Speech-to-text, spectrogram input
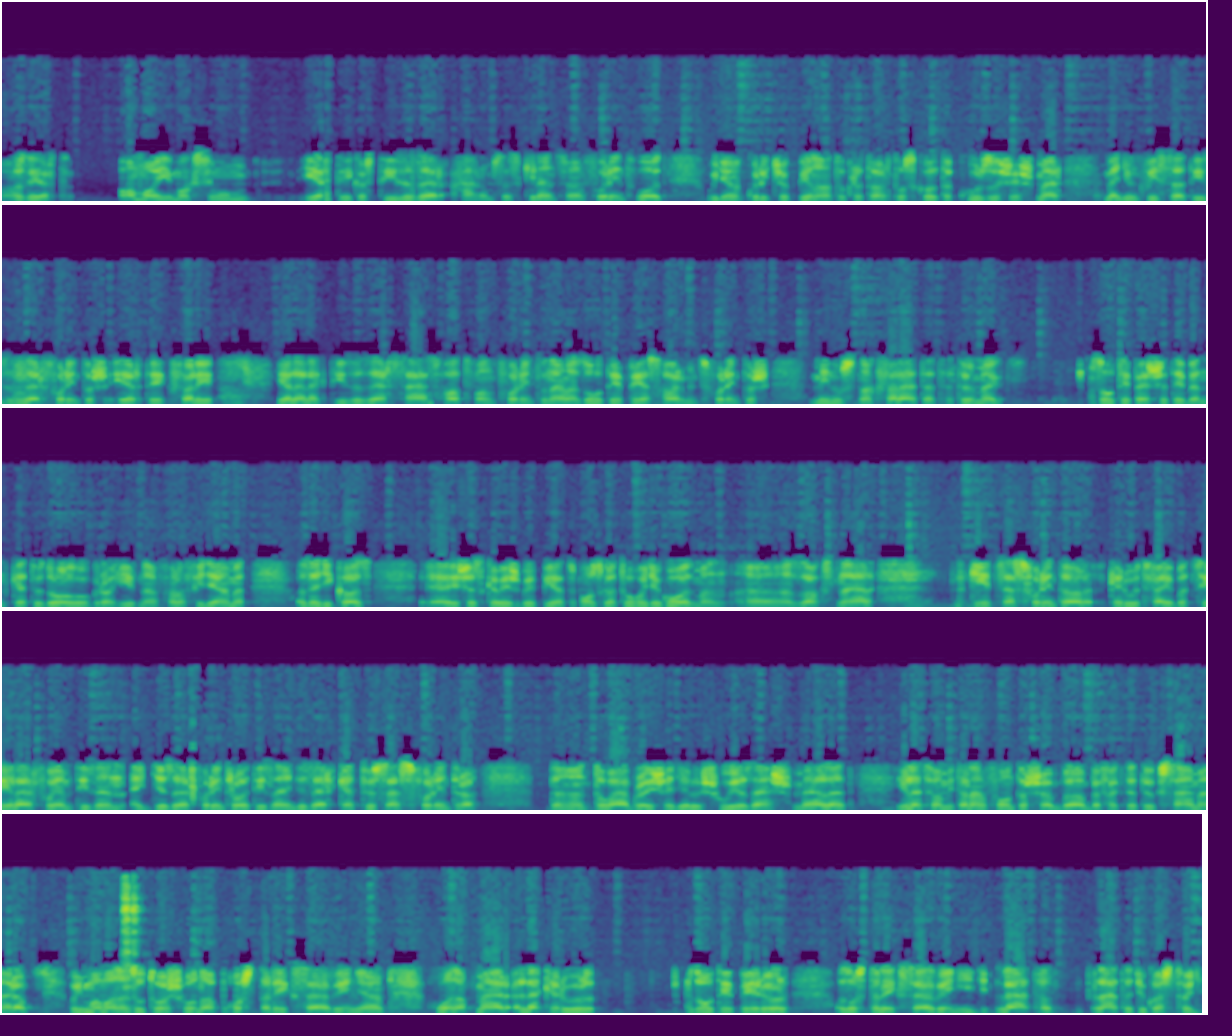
azért a mai maximum érték az 10.390 forint volt, ugyanakkor itt csak pillanatokra tartózkodott a kurzus, és már megyünk vissza a 10.000 forintos érték felé. Jelenleg 10.160 forinton áll az OTP, ez 30 forintos mínusznak feleltethető meg. Az OTP esetében kettő dolgogra hívnám fel a figyelmet. Az egyik az, és ez kevésbé piacmozgató, hogy a Goldman Sachsnál 200 forinttal került fejbe a célárfolyam 11 ezer forintról 11.200 forintra továbbra is egyelő súlyozás mellett, illetve ami talán fontosabb a befektetők számára, hogy ma van az utolsó nap osztalékszelvénnyel, holnap már lekerül az OTP-ről az osztalékszelvény, így láthat, láthatjuk azt, hogy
